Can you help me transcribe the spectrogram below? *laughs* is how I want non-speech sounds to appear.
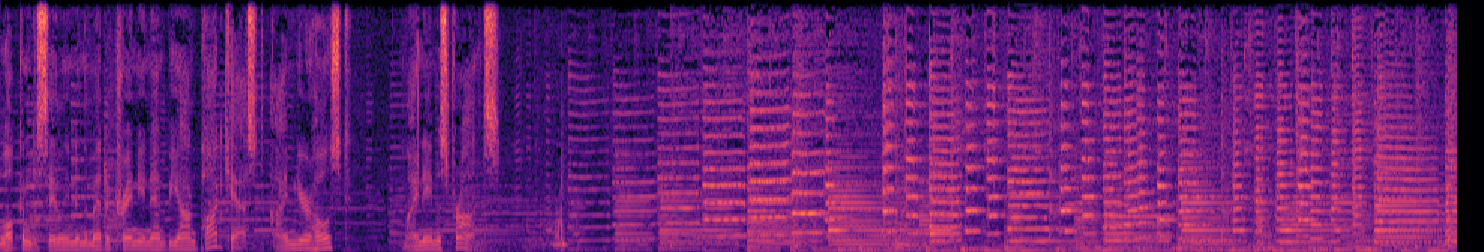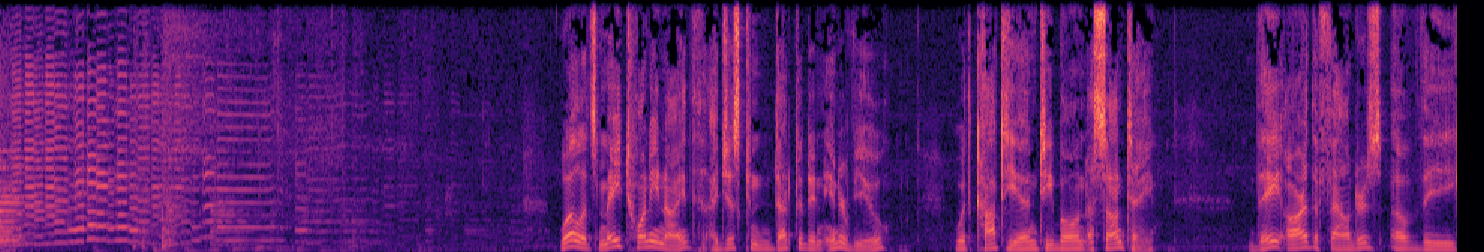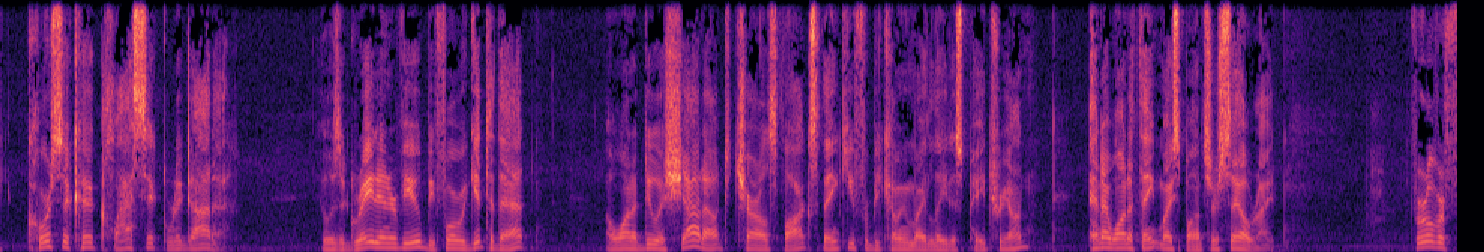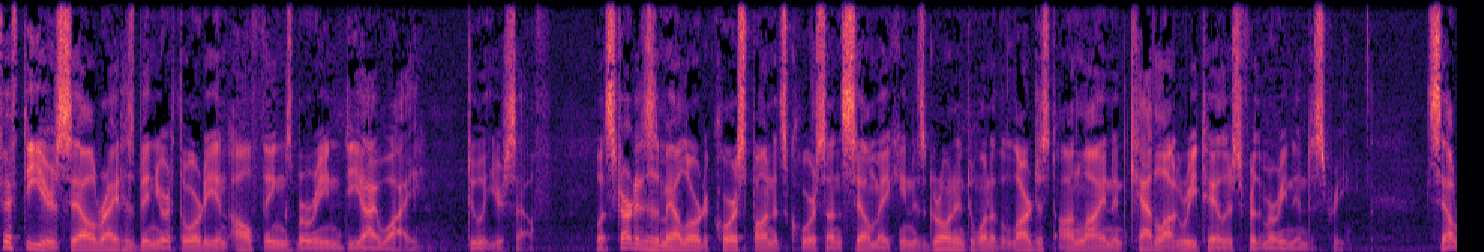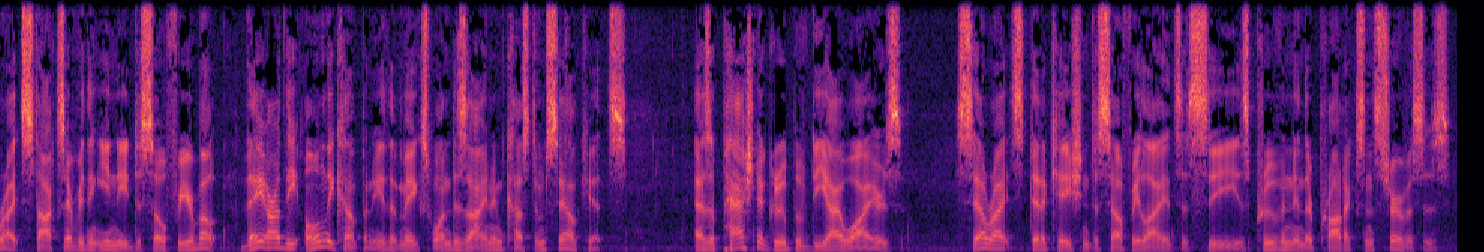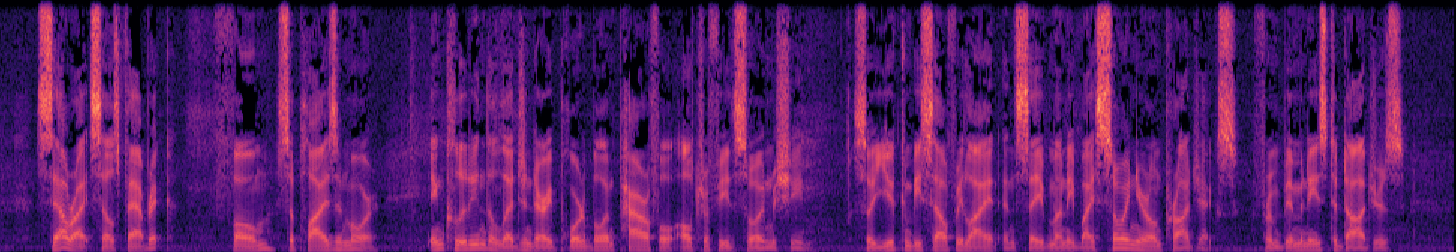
Welcome to Sailing in the Mediterranean and Beyond podcast. I'm your host. My name is Franz. Well, it's May 29th. I just conducted an interview with Katia and T-Bone Asante. They are the founders of the Corsica Classic Regatta. It was a great interview. Before we get to that, I want to do a shout out to Charles Fox. Thank you for becoming my latest Patreon. And I want to thank my sponsor, Sailrite. For over 50 years, Sailrite has been your authority in all things marine DIY. Do it yourself. What started as a mail order correspondence course on sailmaking has grown into one of the largest online and catalog retailers for the marine industry. Sailrite stocks everything you need to sew for your boat. They are the only company that makes one design and custom sail kits. As a passionate group of DIYers, Sailrite's dedication to self reliance at sea is proven in their products and services. Sailrite sells fabric, foam, supplies, and more, including the legendary portable and powerful UltraFeed sewing machine. So you can be self reliant and save money by sewing your own projects, from biminis to Dodgers,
